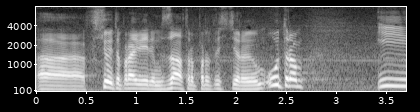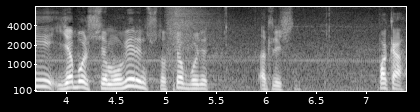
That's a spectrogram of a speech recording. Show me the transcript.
А, все это проверим завтра, протестируем утром. И я больше чем уверен, что все будет отлично. Пока.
